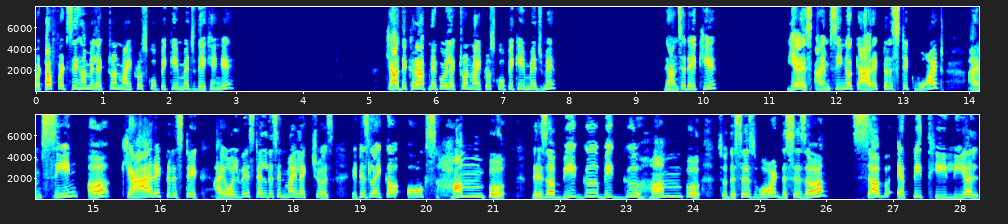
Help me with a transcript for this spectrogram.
फटाफट से हम इलेक्ट्रॉन माइक्रोस्कोपिक की इमेज देखेंगे क्या दिख रहा है अपने को इलेक्ट्रॉन माइक्रोस्कोपिक की इमेज में ध्यान से देखिए yes i am seeing a characteristic what i am seeing a characteristic. I always tell this in my lectures. It is like a ox hump. There is a big big hump. So this is what? This is a subepithelial.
